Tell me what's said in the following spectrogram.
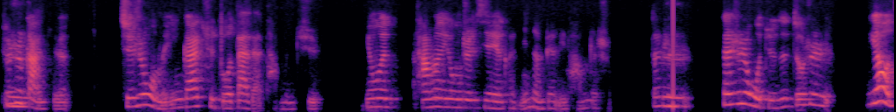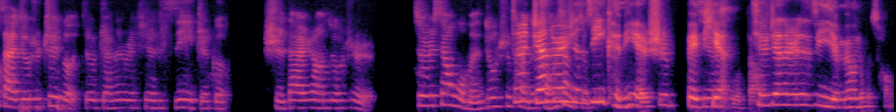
就是感觉，其实我们应该去多带带他们去，因为他们用这些也肯定能便利他们的生活。但是，但是我觉得就是。要在就是这个就 Generation Z 这个时代上，就是就是像我们就是，但是 Generation Z 肯定也是被骗。其实 Generation Z 也没有那么聪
